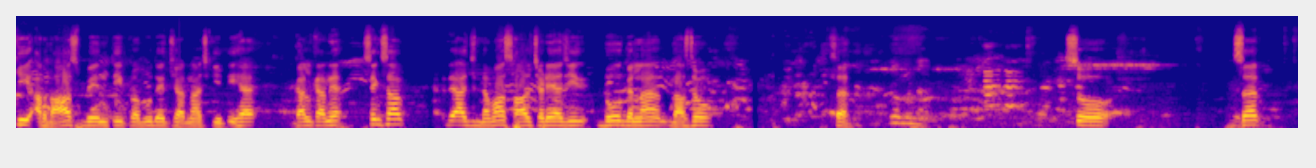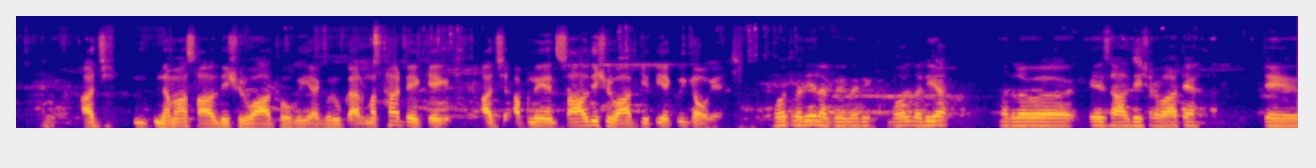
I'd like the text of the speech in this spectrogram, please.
ਕੀ ਅਰਦਾਸ ਬੇਨਤੀ ਪ੍ਰਭੂ ਦੇ ਚਰਨਾਂ 'ਚ ਕੀਤੀ ਹੈ। ਗੱਲ ਕਰਨੇ ਸਿੰਘ ਸਾਹਿਬ, ਅੱਜ ਨਵਾਂ ਸਾਲ ਚੜਿਆ ਜੀ। ਦੋ ਗੱਲਾਂ ਦੱਸ ਦਿਓ। ਸਰ। ਸੋ, ਸਰ, ਅੱਜ ਨਵਾਂ ਸਾਲ ਦੀ ਸ਼ੁਰੂਆਤ ਹੋ ਗਈ ਹੈ। ਗੁਰੂ ਘਰ ਮੱਥਾ ਟੇਕ ਕੇ ਅੱਜ ਆਪਣੇ ਸਾਲ ਦੀ ਸ਼ੁਰੂਆਤ ਕੀਤੀ ਹੈ। ਕੀ ਕਹੋਗੇ? ਬਹੁਤ ਵਧੀਆ ਲੱਗ ਰਿਹਾ ਜੀ। ਬਹੁਤ ਵਧੀਆ। ਮਤਲਬ, ਇਹ ਸਾਲ ਦੀ ਸ਼ੁਰੂਆਤ ਹੈ। ਤੇ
